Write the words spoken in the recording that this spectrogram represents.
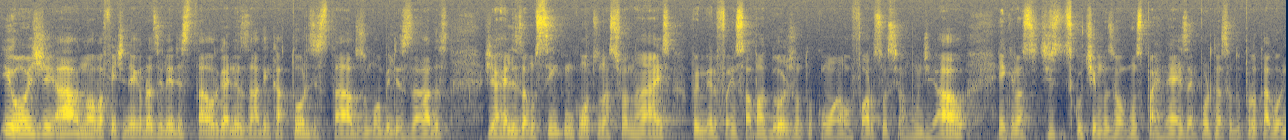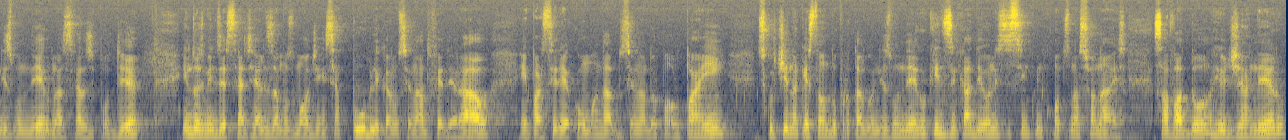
E hoje a nova Frente Negra Brasileira está organizada em 14 estados, mobilizadas. Já realizamos cinco encontros nacionais. O primeiro foi em Salvador, junto com o Fórum Social Mundial, em que nós discutimos em alguns painéis a importância do protagonismo negro nas esferas de poder. Em 2017 realizamos uma audiência pública no Senado Federal, em parceria com o mandato do senador Paulo Paim, discutindo a questão do protagonismo negro, que desencadeou nesses cinco encontros nacionais. Salvador, Rio de Janeiro,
